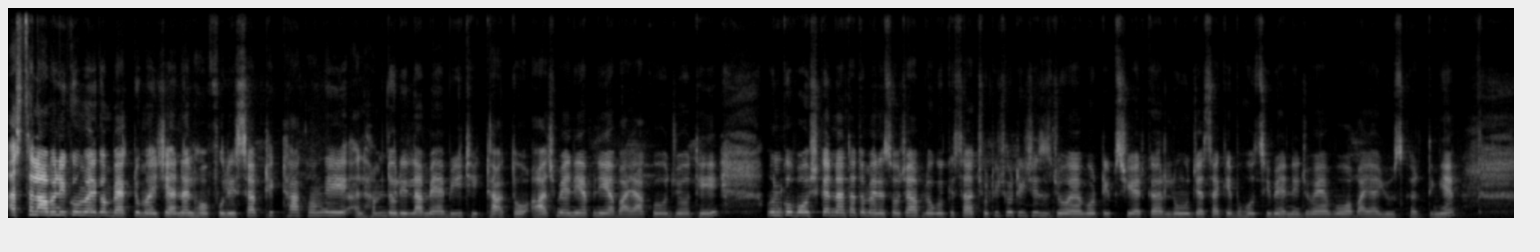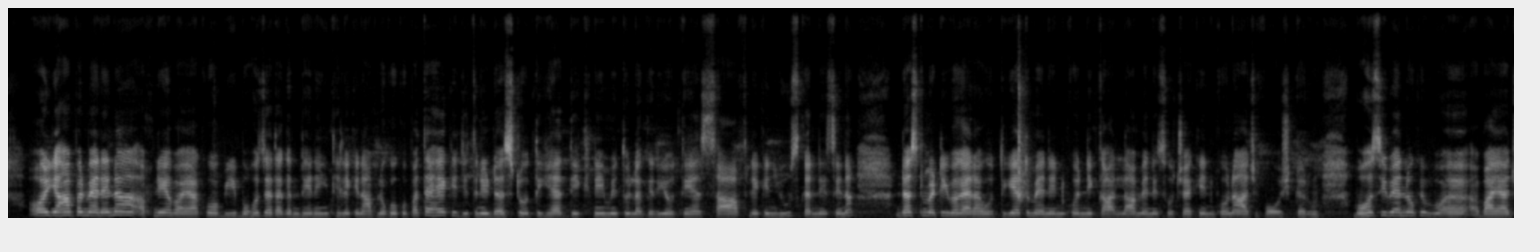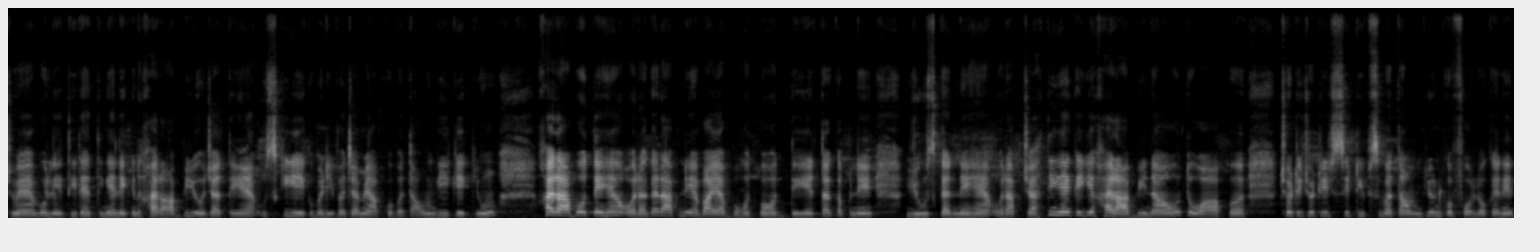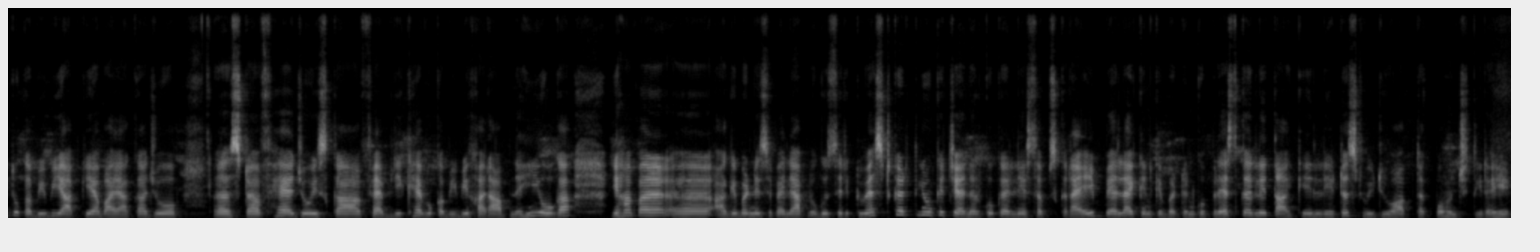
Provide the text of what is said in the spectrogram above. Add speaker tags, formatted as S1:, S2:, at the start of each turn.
S1: अस्सलाम वालेकुम welcome back to my channel hopefully सब ठीक ठाक होंगे। अल्हम्दुलिल्लाह, मैं भी ठीक ठाक तो आज मैंने अपने अबाया को जो थे, उनको वॉश करना था तो मैंने सोचा आप लोगों के साथ छोटी छोटी चीज़ जो हैं, वो टिप्स शेयर कर लूँ। जैसा कि बहुत सी बहनें जो हैं, वो अबाया यूज़ करती हैं। और यहाँ पर मैंने ना अपने अबाया को अभी बहुत ज़्यादा गंदे नहीं थे, लेकिन आप लोगों को पता है कि जितनी डस्ट होती है, देखने में तो लग रही होती हैं साफ़, लेकिन यूज़ करने से ना डस्ट मट्टी वगैरह होती है तो मैंने इनको निकाला, मैंने सोचा कि इनको ना आज वॉश करूँ। बहुत सी बहनों के अबाया जो हैं वो लेती रहती हैं, लेकिन ख़राब भी हो जाते हैं। उसकी एक बड़ी वजह मैं आपको बताऊँगी कि क्यों ख़राब होते हैं, और अगर आपने अबाया बहुत बहुत देर तक अपने यूज़ करने हैं, और आप चाहती हैं कि ये ख़राब भी ना हो तो आप छोटी छोटी सी टिप्स बताऊँगी, उनको फॉलो करें। तो कभी भी आपकी अबाया का जो स्टफ़ है, जो इसका फैब्रिक है, वो कभी भी ख़राब नहीं होगा। यहाँ पर आगे बढ़ने से पहले आप लोगों से रिक्वेस्ट करती हूँ कि चैनल को कर लें सब्सक्राइब बेल आइकन के बटन को प्रेस कर लें ताकि लेटेस्ट वीडियो आप तक पहुँचती रहे।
